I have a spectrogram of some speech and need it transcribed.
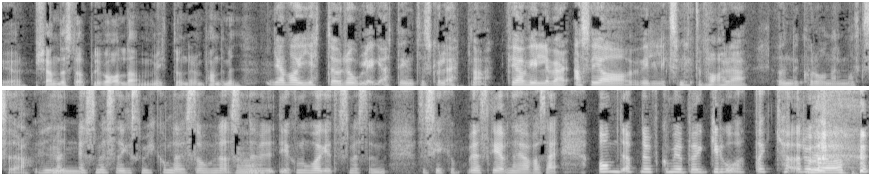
er? Kändes det att bli valda mitt under en pandemi? Jag var jätteorolig att det inte skulle öppna. För jag ville, alltså jag ville liksom inte vara under corona eller vad man ska säga. Vi Men, smsade ganska mycket om det här i somras. Ja. När vi, jag kommer ihåg ett sms som skrev, jag skrev när jag var så här. Om det öppnar upp kommer jag börja gråta Karo. Ja.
